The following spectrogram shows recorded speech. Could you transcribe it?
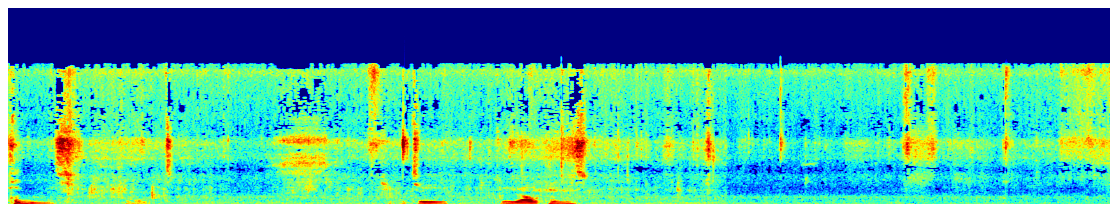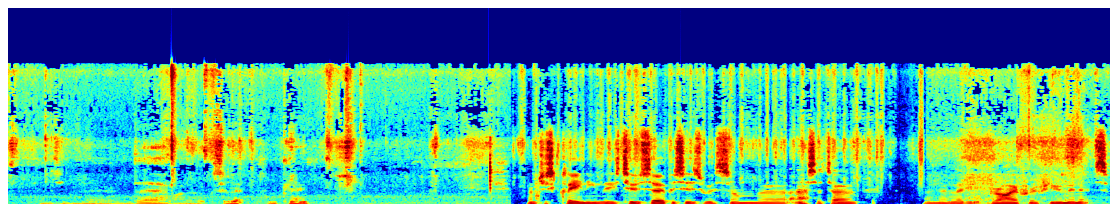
pins for that? Two, two roll pins. There there by the looks of it. Okay. I'm just cleaning these two surfaces with some uh, acetone and then let it dry for a few minutes.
